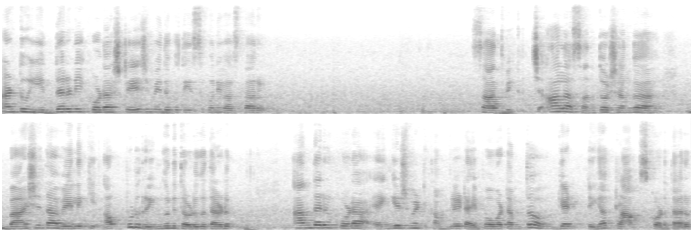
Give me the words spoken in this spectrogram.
అంటూ ఇద్దరిని కూడా స్టేజ్ మీదకు తీసుకొని వస్తారు. సాత్విక్ చాలా సంతోషంగా భాషిత వేలికి అప్పుడు రింగుని తొడుగుతాడు. అందరూ కూడా ఎంగేజ్మెంట్ కంప్లీట్ అయిపోవటంతో గట్టిగా క్లాప్స్ కొడతారు.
